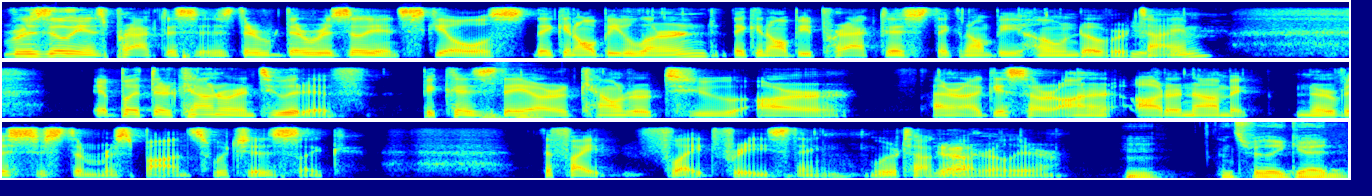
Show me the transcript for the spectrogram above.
resilience practices. They're they're resilience skills. They can all be learned. They can all be practiced. They can all be honed over mm-hmm. time. But they're counterintuitive because they are counter to our I don't know. I guess our autonomic nervous system response, which is like the fight, flight, freeze thing we were talking yeah. about earlier. Hmm. That's really good.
